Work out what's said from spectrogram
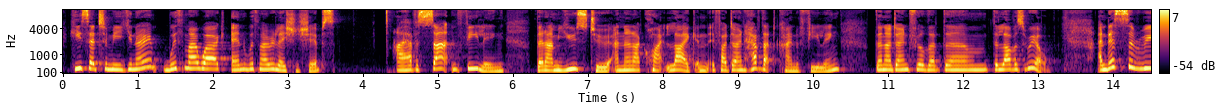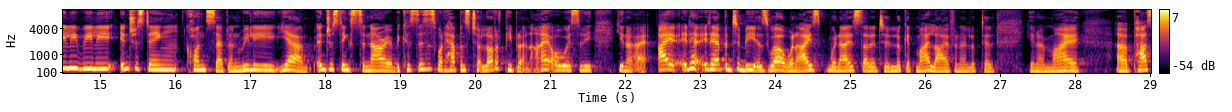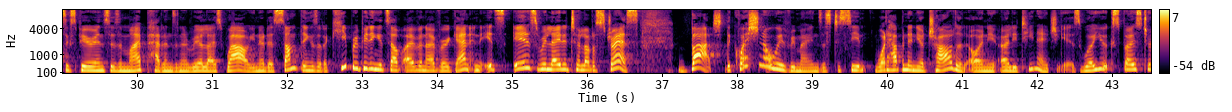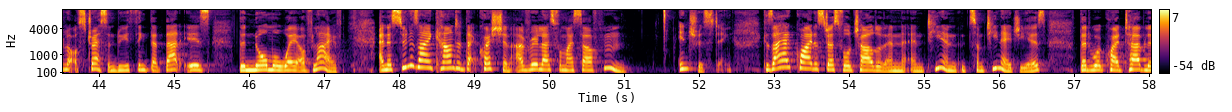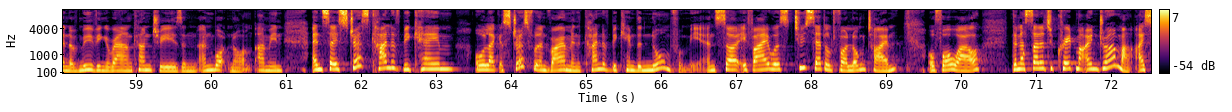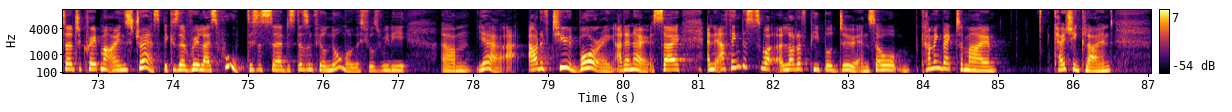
he said to me you know with my work and with my relationships I have a certain feeling that I'm used to and that I quite like. And if I don't have that kind of feeling, then I don't feel that the, um, the love is real. And this is a really, really interesting concept and really, yeah, interesting scenario because this is what happens to a lot of people. And I always, you know, I, I it, it happened to me as well when I, when I started to look at my life and I looked at, you know, my, uh, past experiences and my patterns and I realized, wow, you know, there's some things that I keep repeating itself over and over again and it's is related to a lot of stress. But the question always remains is to see what happened in your childhood or in your early teenage years. Were you exposed to a lot of stress? And do you think that that is the normal way of life? And as soon as I encountered that question, I've realized for myself, hmm, interesting. Because i had quite a stressful childhood and and teen some teenage years that were quite turbulent of moving around countries and and whatnot. I mean and so stress kind of became or like a stressful environment kind of became the norm for me. And so if i was too settled for a long time or for a while then i started to create my own drama. I started to create my own stress because i've realized whoo this is uh, this doesn't feel normal. This feels really um, yeah, out of tune, boring. I don't know. So, and I think this is what a lot of people do. And so, coming back to my coaching client,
